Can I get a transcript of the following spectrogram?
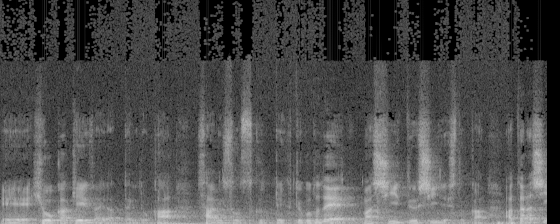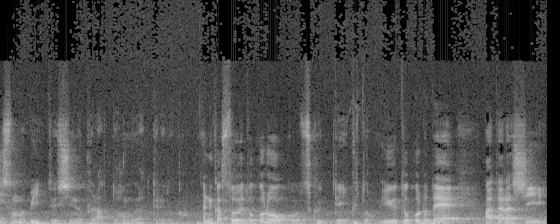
えー、評価経済だったりとかサービスを作っていくということで、まあ、C2C ですとか新しいその B2C のプラットフォームだったりとか何かそういうところをこう作っていくというところで新しい、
